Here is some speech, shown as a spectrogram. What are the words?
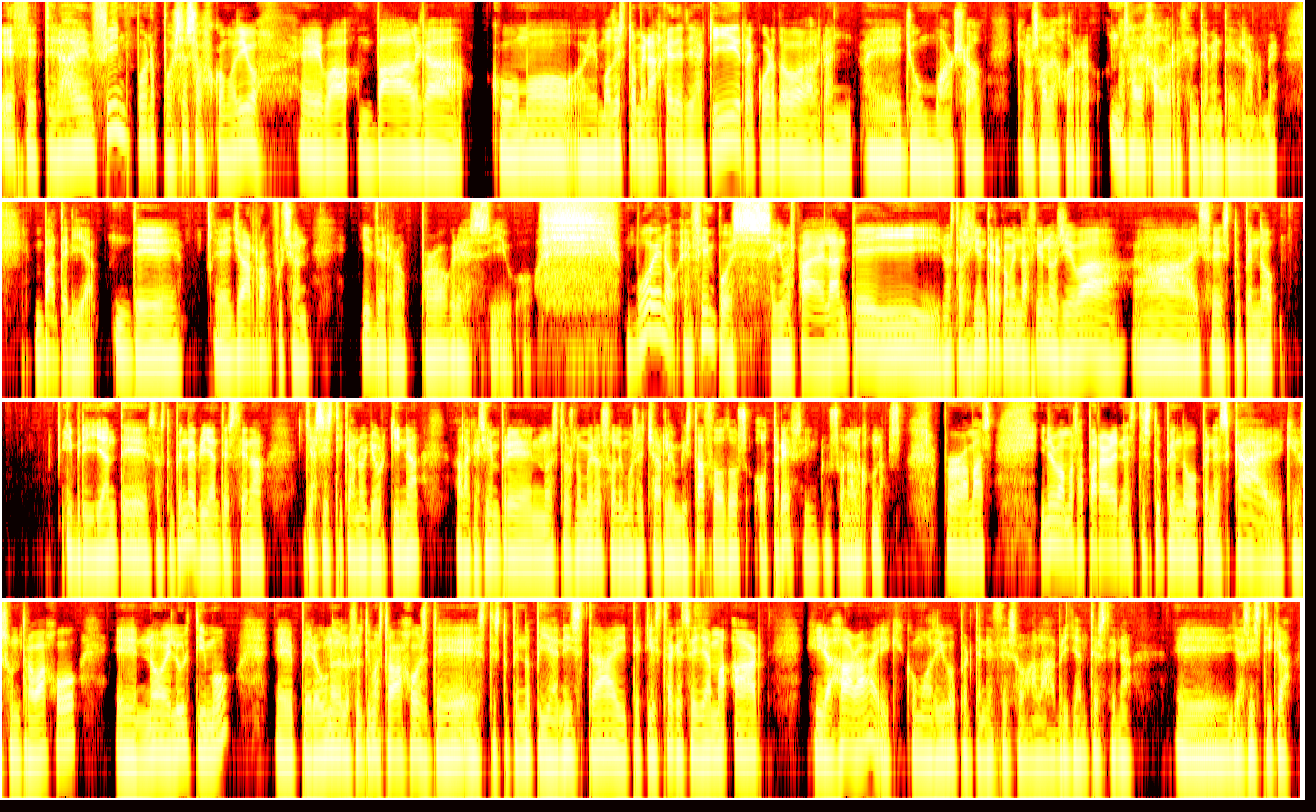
etcétera. En fin, bueno, pues eso, como digo, eh, valga como eh, modesto homenaje desde aquí. Recuerdo al gran eh, John Marshall que nos ha, dejado, nos ha dejado recientemente la enorme batería de jazz rock fusion y de rock progresivo. Bueno, en fin, pues seguimos para adelante y nuestra siguiente recomendación nos lleva a ese estupendo y brillante, esa estupenda y brillante escena jazzística neoyorquina a la que siempre en nuestros números solemos echarle un vistazo, o dos o tres, incluso en algunos programas. Y nos vamos a parar en este estupendo Open Sky, que es un trabajo, eh, no el último, eh, pero uno de los últimos trabajos de este estupendo pianista y teclista que se llama Art Hirahara y que, como digo, pertenece a la brillante escena eh, jazzística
